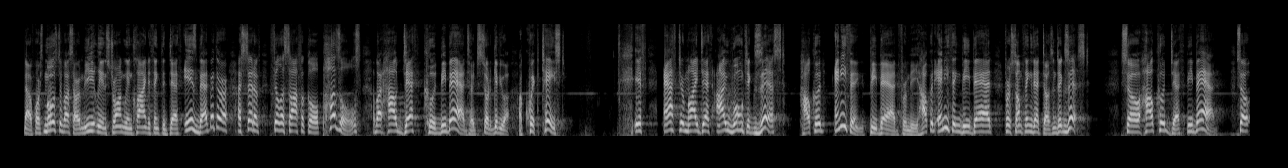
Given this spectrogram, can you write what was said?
Now, of course, most of us are immediately and strongly inclined to think that death is bad, but there are a set of philosophical puzzles about how death could be bad. To sort of give you a, a quick taste, if after my death I won't exist, how could anything be bad for me? How could anything be bad for something that doesn't exist? So how could death be bad? So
